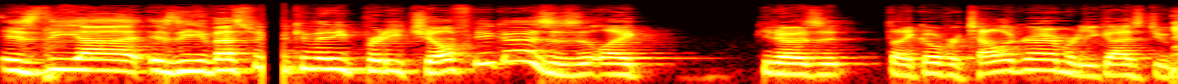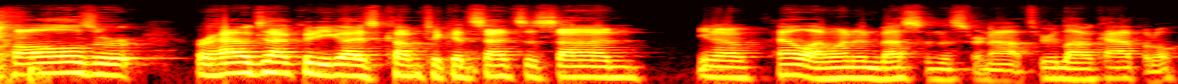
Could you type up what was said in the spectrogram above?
Is the uh, is the investment committee pretty chill for you guys? Is it like, you know, is it like over Telegram, or do you guys do calls, or or how exactly do you guys come to consensus on, you know, hell, I want to invest in this or not through Lau Capital?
